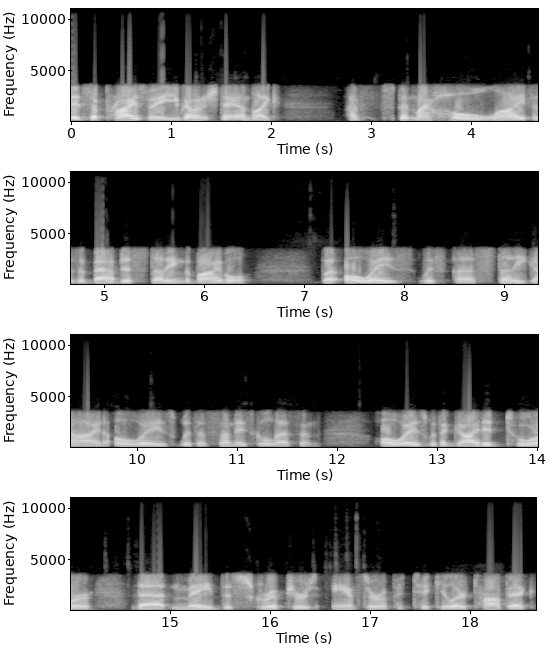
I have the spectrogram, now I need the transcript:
it surprised me. You've got to understand, like I've spent my whole life as a Baptist studying the Bible, but always with a study guide, always with a Sunday school lesson, always with a guided tour that made the scriptures answer a particular topic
